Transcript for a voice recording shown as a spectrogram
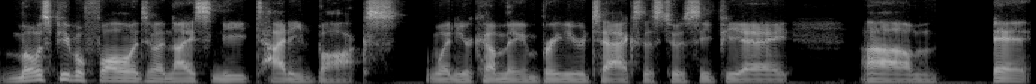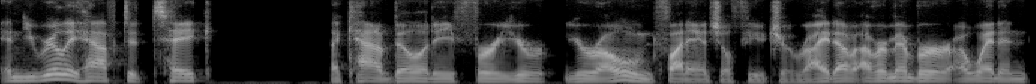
most people fall into a nice, neat, tidy box when you're coming and bringing your taxes to a CPA, um, and, and you really have to take accountability for your your own financial future, right? I, I remember I went and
